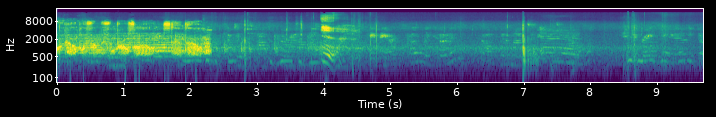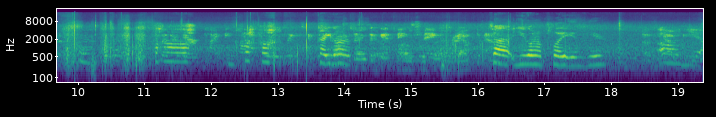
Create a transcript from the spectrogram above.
accomplish our mission profile. Stand down. Yeah. Okay, you gonna, so you gonna play in here? Oh yeah.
